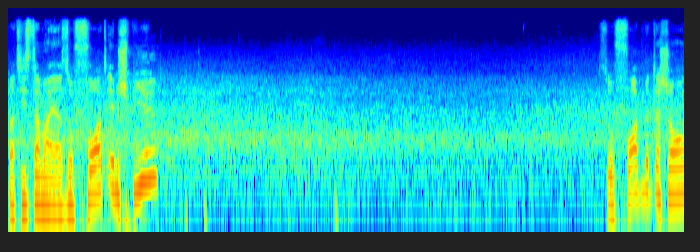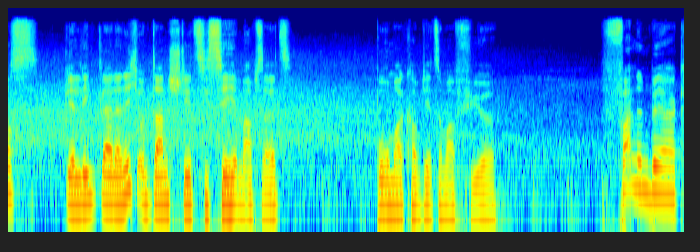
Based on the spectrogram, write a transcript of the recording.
Batista Meyer sofort im Spiel. Sofort mit der Chance. Gelingt leider nicht. Und dann steht Cissé im Abseits. Boma kommt jetzt nochmal für Vandenberg.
